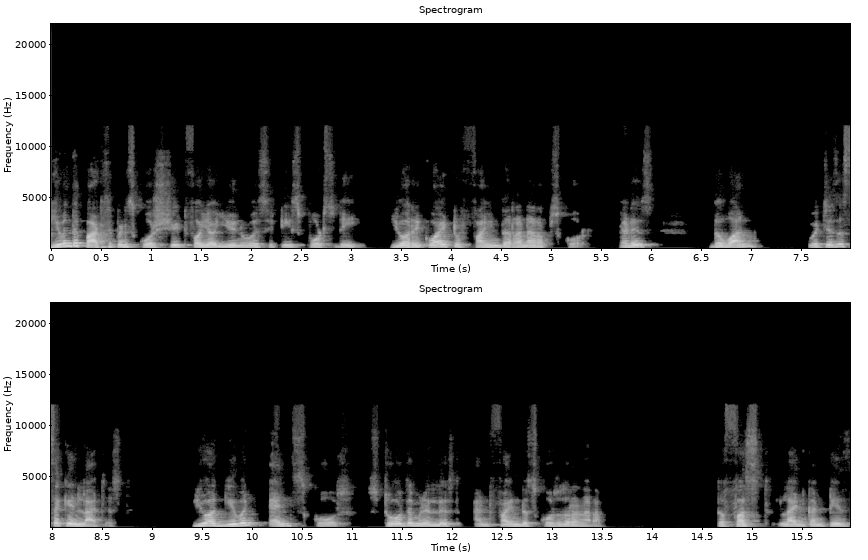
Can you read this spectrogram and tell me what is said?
Given the participant score sheet for your university sports day, you are required to find the runner-up score. That is the one which is the second largest. You are given n scores, store them in a list and find the scores of the runner-up. The first line contains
